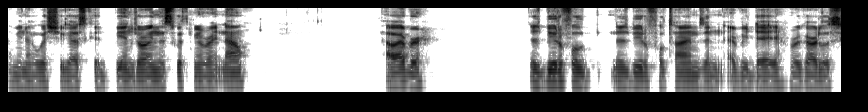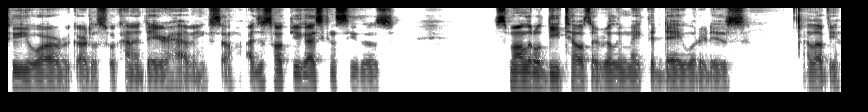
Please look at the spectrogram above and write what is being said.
I mean, I wish you guys could be enjoying this with me right now. However, there's beautiful there's beautiful times in every day, regardless who you are, regardless what kind of day you're having. So I just hope you guys can see those small little details that really make the day what it is. I love you.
